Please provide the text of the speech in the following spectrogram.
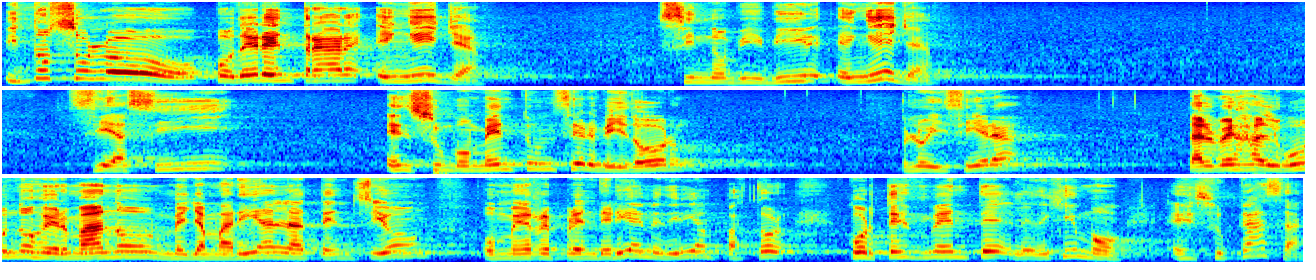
Y no solo poder entrar en ella, sino vivir en ella. Si así en su momento un servidor lo hiciera, tal vez algunos hermanos me llamarían la atención o me reprenderían y me dirían, pastor, cortésmente le dijimos, es su casa,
